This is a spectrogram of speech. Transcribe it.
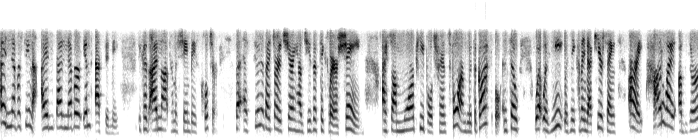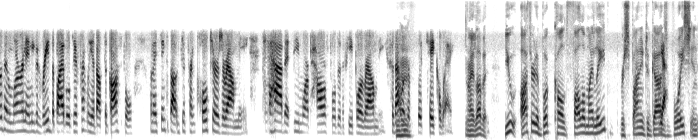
I had never seen that. I had, that never impacted me because I'm not from a shame-based culture. But as soon as I started sharing how Jesus takes away our shame, I saw more people transformed with the gospel. And so what was neat was me coming back here saying, all right, how do I observe and learn and even read the Bible differently about the gospel when I think about different cultures around me to have it be more powerful to the people around me? So that was mm-hmm. a big takeaway. I love it. You authored a book called Follow My Lead Responding to God's Yeah. Voice in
